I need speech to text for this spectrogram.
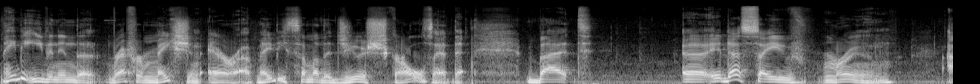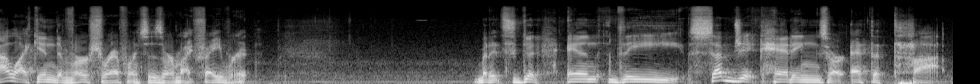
maybe even in the Reformation era. Maybe some of the Jewish scrolls had that, but uh, it does save room I like end of verse references are my favorite. But it's good. And the subject headings are at the top.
